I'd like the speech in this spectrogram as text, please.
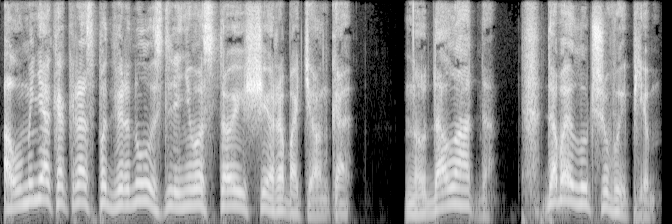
а у меня как раз подвернулась для него стоящая работенка. Ну да ладно, давай лучше выпьем».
